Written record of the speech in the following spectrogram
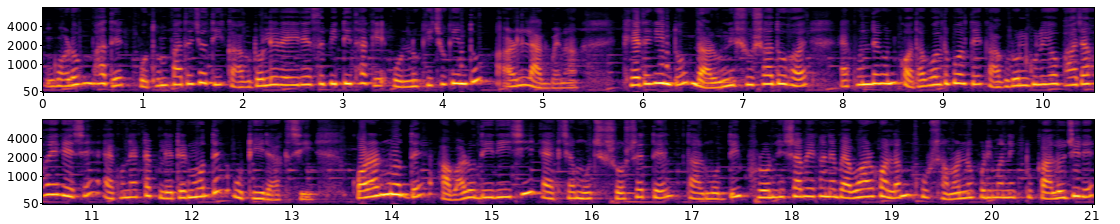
গরম ভাতের প্রথম পাতে যদি কাকরোলের এই রেসিপিটি থাকে, অন্য কিছু কিন্তু আর লাগবে না। খেতে কিন্তু দারুণই সুস্বাদু হয়। এখন দেখুন, কথা বলতে বলতে কাকরোলগুলিও ভাজা হয়ে গেছে। এখন একটা প্লেটের মধ্যে উঠিয়ে রাখছি। কড়ার মধ্যে আবারও দিয়ে দিয়েছি এক চামচ সর্ষের তেল। তার মধ্যেই ফোড়ন হিসাবে এখানে ব্যবহার করলাম। খুব সামান্য পরিমাণে একটু কালো জিরে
